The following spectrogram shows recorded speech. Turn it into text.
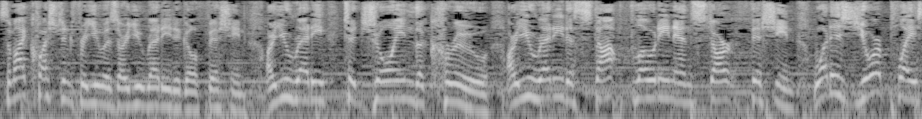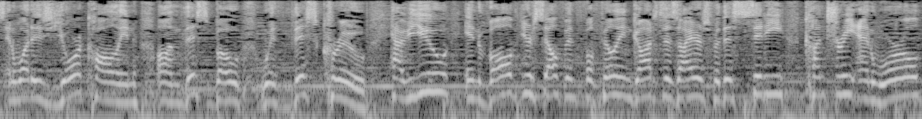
So my question for you is, are you ready to go fishing? Are you ready to join the crew? Are you ready to stop floating and start fishing? What is your place and what is your calling on this boat with this crew? Have you involved yourself in fulfilling God's desires for this city, country, and world?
